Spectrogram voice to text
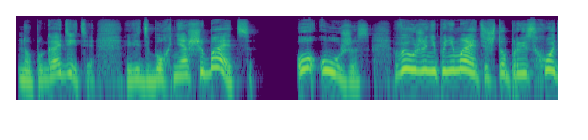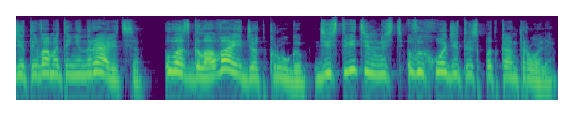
Но погодите, ведь Бог не ошибается. О, ужас! Вы уже не понимаете, что происходит, и вам это не нравится. У вас голова идет кругом, действительность выходит из-под контроля.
